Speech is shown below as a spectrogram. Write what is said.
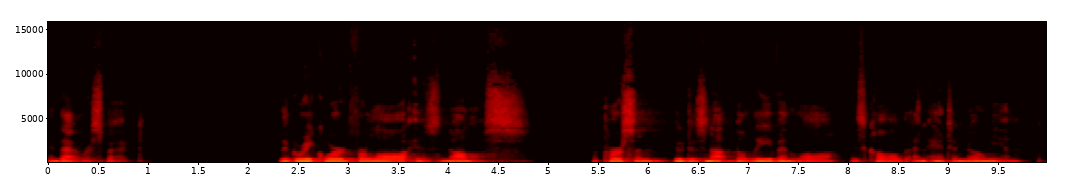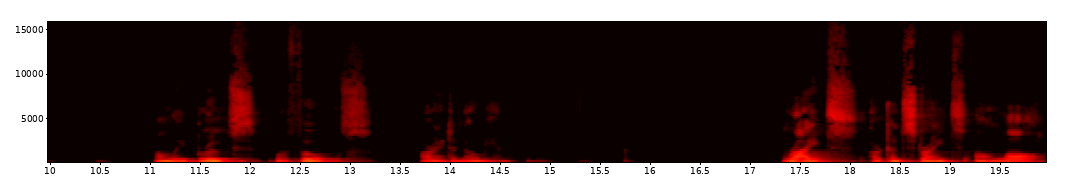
in that respect. The Greek word for law is nomos. A person who does not believe in law is called an antinomian. Only brutes or fools are antinomian. Rights are constraints on law.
